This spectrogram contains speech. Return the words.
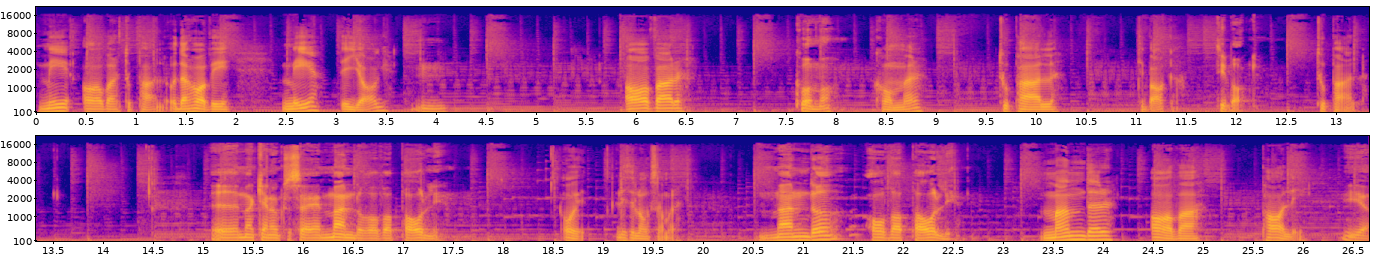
Me avar topal. Och där har vi me, det är jag. Avar Kommer kommer. Topal tillbaka. tillbaka. Topal. Eh, man kan också säga Mander Ava Pali. Oj, lite långsammare. Mander Ava Pali. Mander ava pali. Ja.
